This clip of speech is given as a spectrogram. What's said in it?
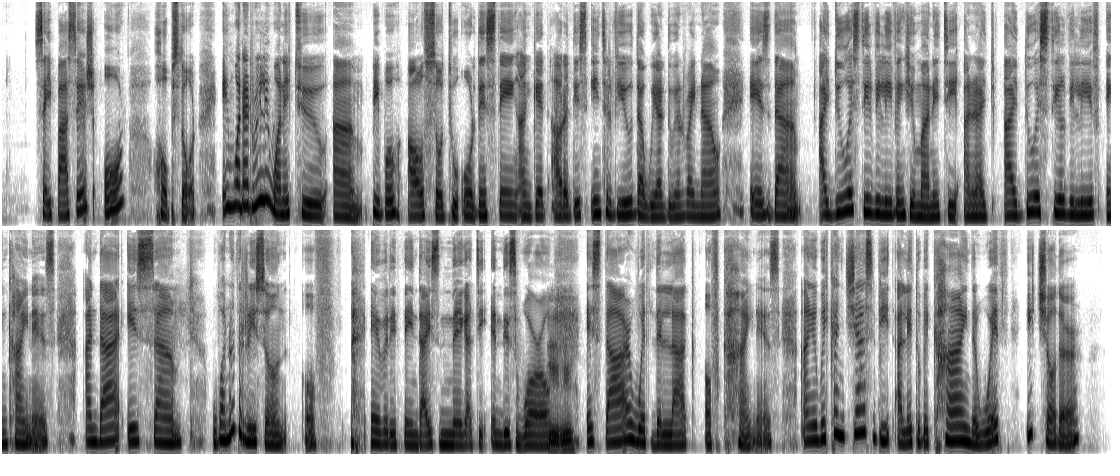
Say Passage or Hope's Door. And what I really wanted to um, people also to understand and get out of this interview that we are doing right now is that I do still believe in humanity and I, I do still believe in kindness. And that is um, one of the reasons of everything that is negative in this world mm-hmm. start with the lack of kindness. And if we can just be a little bit kinder with each other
